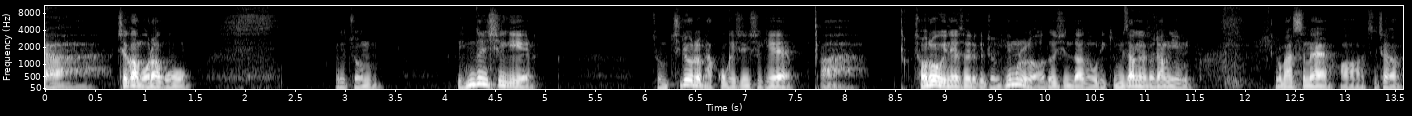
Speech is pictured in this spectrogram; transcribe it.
야 제가 뭐라고. 이게 좀 힘든 시기에 좀 치료를 받고 계신 시기에 아 저로 인해서 이렇게 좀 힘을 얻으신다는 우리 김상현 사장님 그 말씀에 아, 진짜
